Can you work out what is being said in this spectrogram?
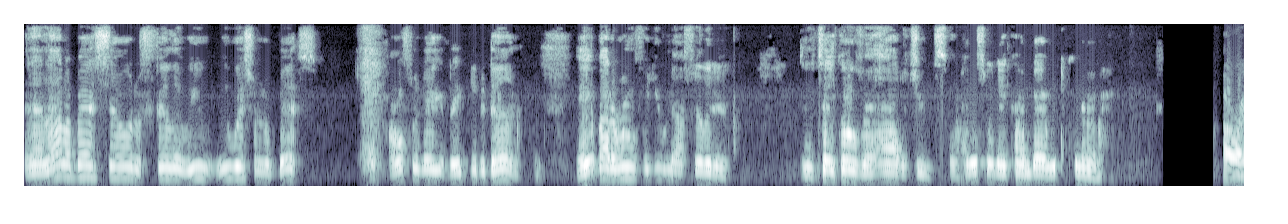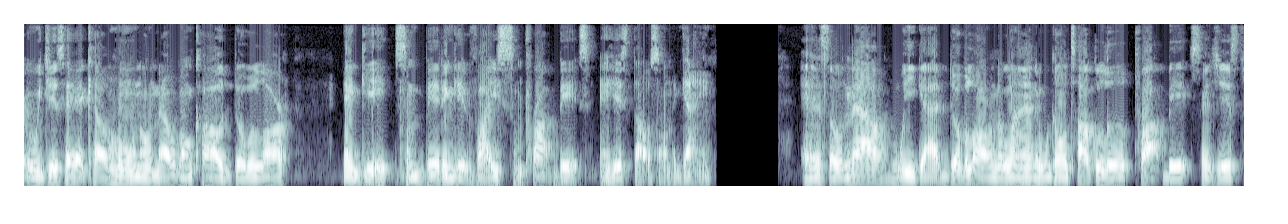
an Atlanta best show to Philly, we we wish them the best. Hopefully they they get it done. Everybody room for you now, Philly, to, to take over and have the juice. So hopefully they come back with the crown. All right, we just had Calhoun on. Now we're gonna call Double R and get some betting advice, some prop bets, and his thoughts on the game. And so now we got Double R on the line, and we're gonna talk a little prop bets and just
